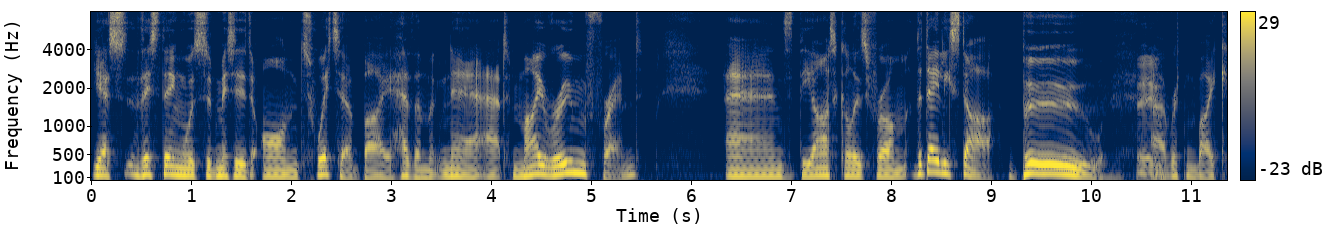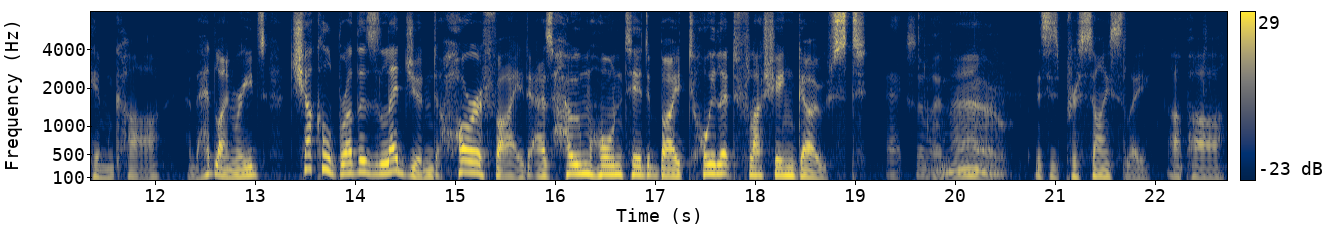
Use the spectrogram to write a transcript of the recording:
Yes, this thing was submitted on Twitter by Heather McNair at My Room Friend. And the article is from The Daily Star. Boo! Boo. Uh, written by Kim Carr. And the headline reads Chuckle Brothers legend horrified as home haunted by toilet flushing ghost. Excellent. No, This is precisely up our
